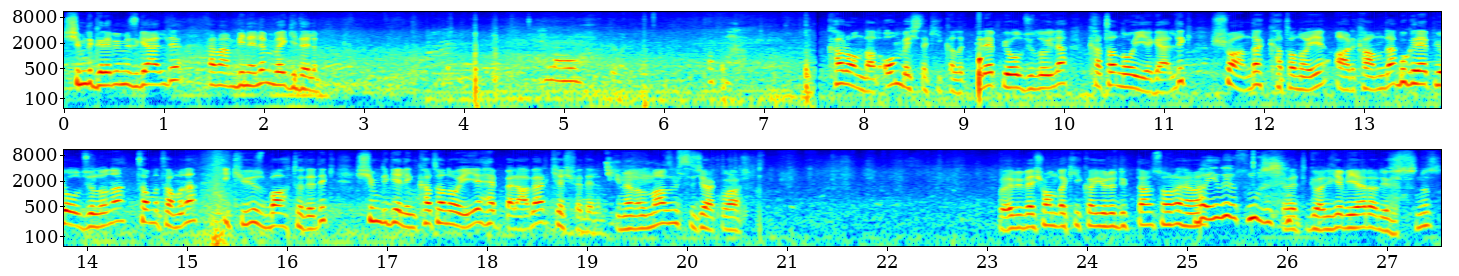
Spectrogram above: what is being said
Şimdi Grab'imiz geldi. Hemen binelim ve gidelim. Karon'dan 15 dakikalık Grab yolculuğuyla Katanoi'ye geldik. Şu anda Katanoi arkamda. Bu Grab yolculuğuna tamı tamına 200 baht ödedik. Şimdi gelin Katanoi'yi hep beraber keşfedelim. İnanılmaz bir sıcak var. Böyle bir 5-10 dakika yürüdükten sonra hemen Bayılıyorsunuz. evet gölge bir yer arıyorsunuz.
